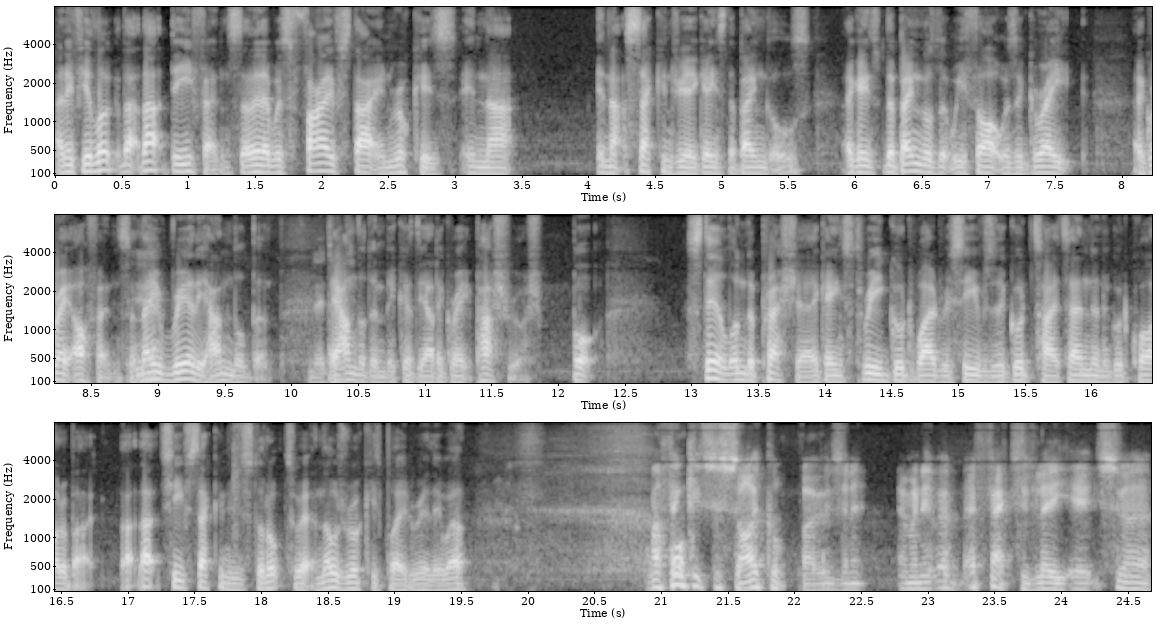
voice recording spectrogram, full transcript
and if you look at that that defense, so there was five starting rookies in that in that secondary against the Bengals, against the Bengals that we thought was a great a great offense, and they really handled them. They They, handled them because they had a great pass rush, but still under pressure against three good wide receivers, a good tight end, and a good quarterback. That, that Chiefs secondary stood up to it, and those rookies played really well. I think it's a cycle, though, isn't it? I mean, it, effectively, it's uh,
